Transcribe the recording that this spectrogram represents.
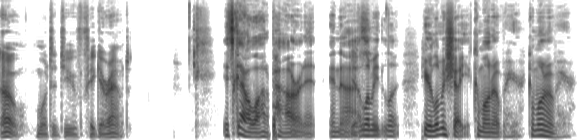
Oh, what did you figure out? It's got a lot of power in it. And uh, Yes. let me let, here. Let me show you. Come on over here. Come on over here.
